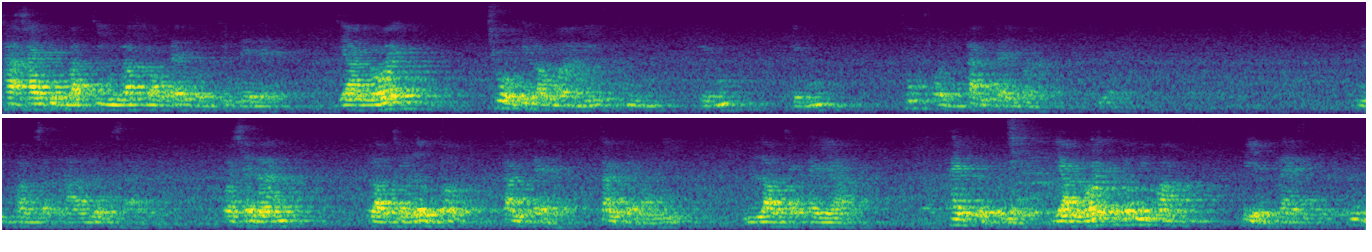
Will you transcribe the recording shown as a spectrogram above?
ถ้าใครเป็นบัตรจริงรับรองได้ผลจริงแน่ๆอย่างน้อยช่วงที่เรามานี้คือเห็นเห็นทุกคนตั้งใจมา มีความศรัทธาเรื่องสาย เพราะฉะนั้นเราจะเริ่มต้นตั้งแต่ตั้งแต่วันนี้ เราจะพยายามให้เกิดประโยชน์อย่างน้อยจะต้องมีความเปลี่ยนแปลงเกิดขึ้น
